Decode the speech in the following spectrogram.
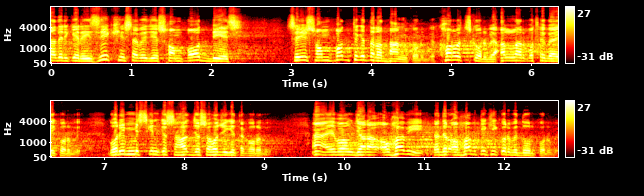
তাদেরকে রিজিক হিসাবে যে সম্পদ দিয়েছি সেই সম্পদ থেকে তারা দান করবে, খরচ করবে, আল্লাহর পথে ব্যয় করবে, গরিব মিসকিনকে সাহায্য সহযোগিতা করবে হ্যাঁ এবং যারা অভাবী, তাদের অভাবকে কি করবে? দূর করবে।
